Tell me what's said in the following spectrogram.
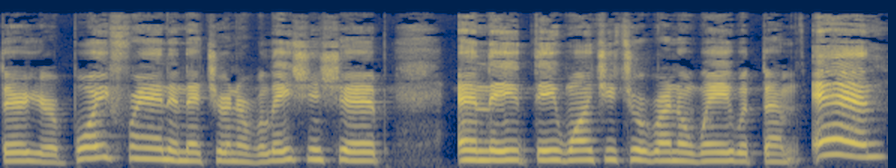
they're your boyfriend and that you're in a relationship and they they want you to run away with them. And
